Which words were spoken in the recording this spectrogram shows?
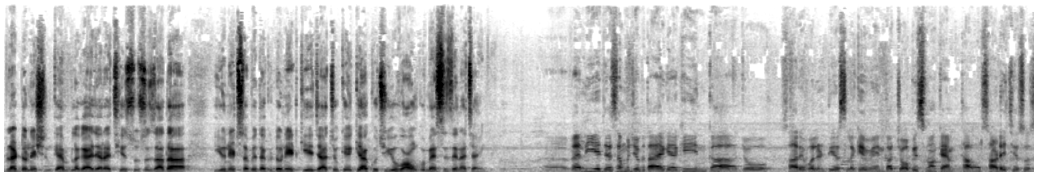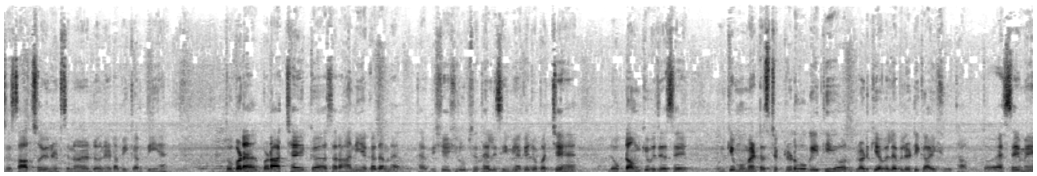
ब्लड डोनेशन कैंप लगाया जा रहा है। 600 से ज़्यादा यूनिट्स अभी तक डोनेट किए जा चुके हैं। क्या कुछ युवाओं को मैसेज देना चाहेंगे? वेल, ये जैसा मुझे बताया गया कि इनका जो सारे वॉल्टियर्स लगे हुए हैं, इनका चौबीसवां कैंप था और साढ़े छः सौ से सात सौ यूनिट्स इन्होंने डोनेट अभी कर दी हैं। तो बड़ा बड़ा अच्छा एक सराहनीय कदम है। विशेष रूप से थैलीसीमिया के जो बच्चे हैं लॉकडाउन की वजह से उनकी मूवमेंट रिस्ट्रिक्टेड हो गई थी और ब्लड की अवेलेबिलिटी का इशू था। तो ऐसे में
